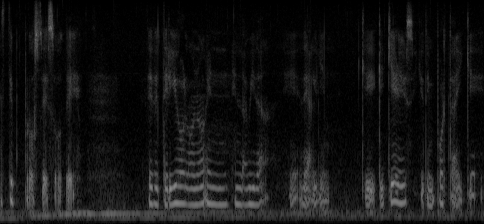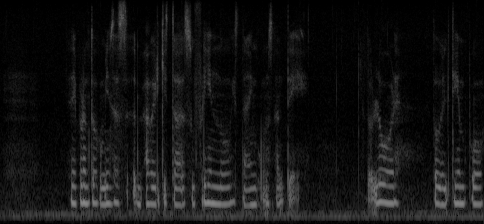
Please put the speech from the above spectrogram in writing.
este proceso de, de deterioro ¿no? en, en, la vida eh, de alguien que, que quieres y que te importa y que de pronto comienzas a ver que está sufriendo, está en constante dolor todo el tiempo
